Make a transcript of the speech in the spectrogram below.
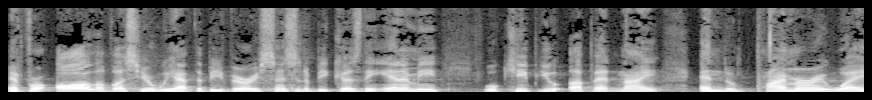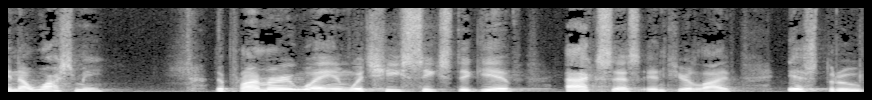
And for all of us here, we have to be very sensitive because the enemy will keep you up at night. And the primary way, now watch me, the primary way in which he seeks to give access into your life is through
